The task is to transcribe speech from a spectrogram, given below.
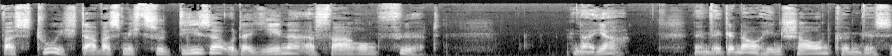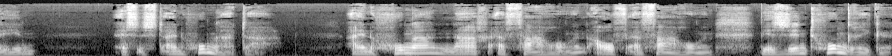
Was tue ich da, was mich zu dieser oder jener Erfahrung führt? Na ja, wenn wir genau hinschauen, können wir sehen, es ist ein Hunger da. Ein Hunger nach Erfahrungen, auf Erfahrungen. Wir sind Hungrige,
